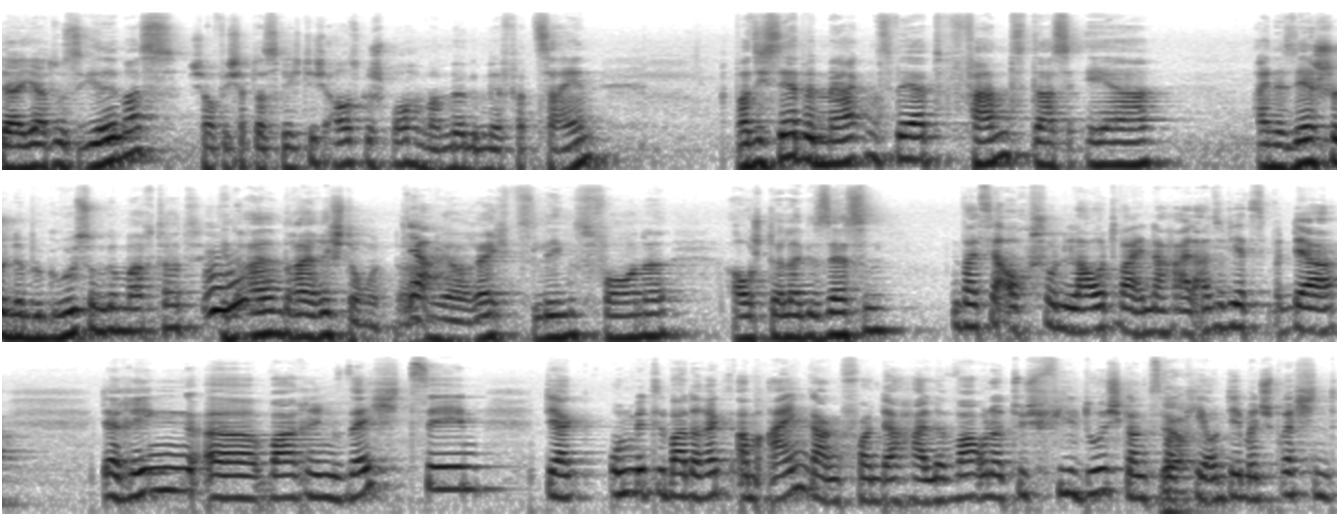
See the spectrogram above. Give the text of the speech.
Der Jadus Ilmas, ich hoffe, ich habe das richtig ausgesprochen, man möge mir verzeihen. Was ich sehr bemerkenswert fand, dass er eine sehr schöne Begrüßung gemacht hat, in allen drei Richtungen. Da Mhm. Ja. haben ja rechts, links, vorne Aussteller gesessen. weil es ja auch schon laut war in der Halle. Also jetzt der, der Ring äh, war Ring 16, der unmittelbar direkt am Eingang von der Halle war und natürlich viel Durchgangsverkehr Ja. und dementsprechend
